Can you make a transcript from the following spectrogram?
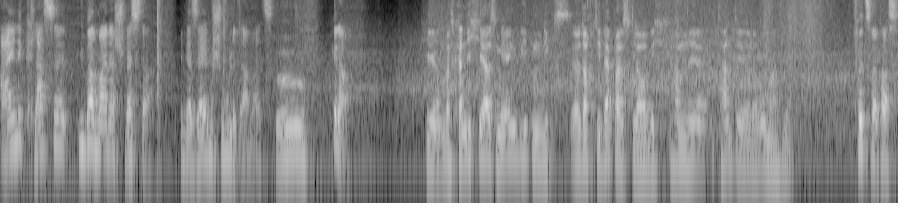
eine Klasse über meiner Schwester in derselben Schule damals. Uh, Genau. hier, und was kann ich hier aus Mehring bieten? Nix. Äh, doch, die Weppers, glaube ich, haben eine Tante oder Oma hier. Fritz Weppers.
